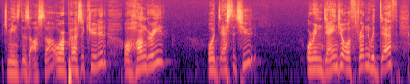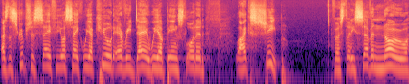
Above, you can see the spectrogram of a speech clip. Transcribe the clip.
which means disaster, or are persecuted or hungry or destitute or in danger or threatened with death, as the scriptures say, for your sake we are killed every day, we are being slaughtered like sheep. Verse 37 No,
